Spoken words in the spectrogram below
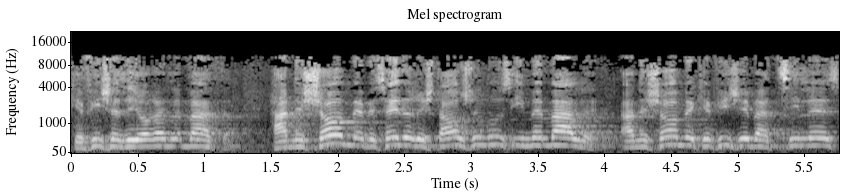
כפי שזה יורד למטה. הנשומה בסדר השטלשלוס היא ממלא. הנשומה כפי שבאצילס,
